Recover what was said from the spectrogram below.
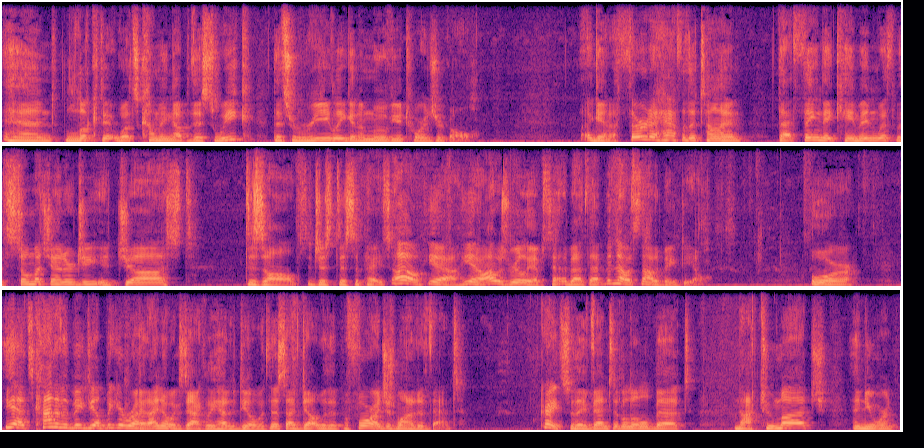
and looked at what's coming up this week that's really going to move you towards your goal. Again, a third, a half of the time, that thing they came in with with so much energy, it just dissolves, it just dissipates. Oh, yeah, you know, I was really upset about that, but no, it's not a big deal. Or, yeah, it's kind of a big deal, but you're right, I know exactly how to deal with this. I've dealt with it before, I just wanted to vent. Great, so they vented a little bit, not too much, and you weren't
